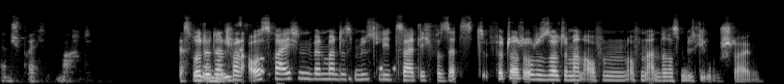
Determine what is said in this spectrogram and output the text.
entsprechend macht. Es würde dann schon ausreichen, wenn man das Müsli zeitlich versetzt füttert oder sollte man auf ein, auf ein anderes Müsli umsteigen?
